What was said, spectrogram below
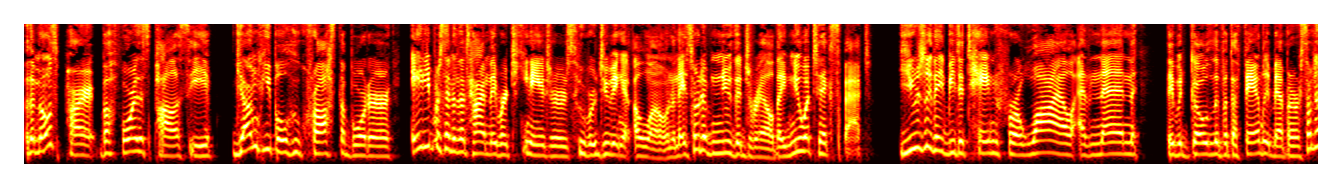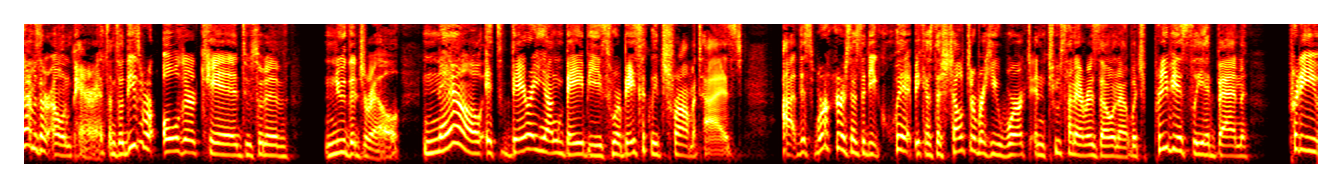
for the most part, before this policy, young people who crossed the border, 80% of the time they were teenagers who were doing it alone and they sort of knew the drill. They knew what to expect. Usually they'd be detained for a while and then they would go live with a family member, sometimes their own parents. And so these were older kids who sort of knew the drill. Now it's very young babies who are basically traumatized. Uh, this worker says that he quit because the shelter where he worked in Tucson, Arizona, which previously had been pretty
